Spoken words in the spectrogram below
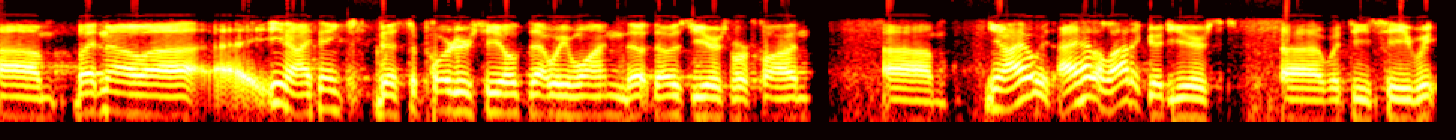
Um, but no, uh, you know, I think the supporter shields that we won, th- those years were fun. Um, you know, I always, I had a lot of good years uh, with DC. We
